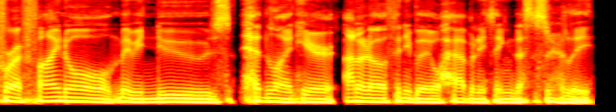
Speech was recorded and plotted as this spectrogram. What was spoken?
For our final maybe news headline here. I don't know if anybody will have anything necessarily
